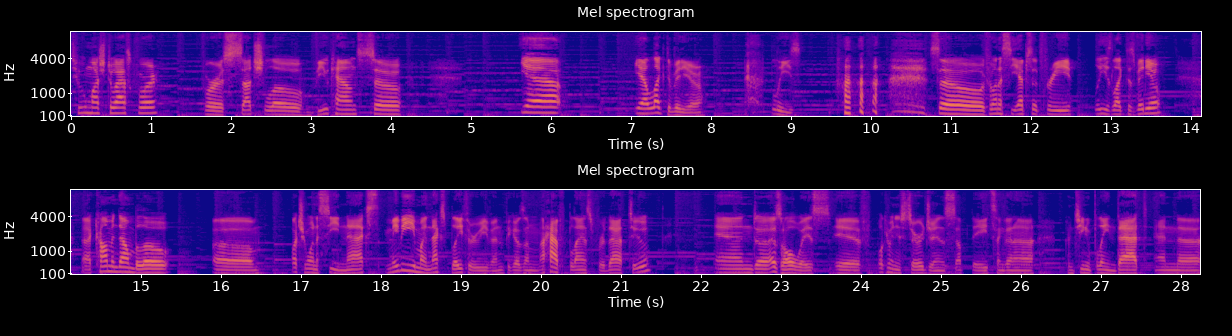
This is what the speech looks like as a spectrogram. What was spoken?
too much to ask for for such low view count. So, yeah, yeah, like the video, please. so, if you want to see episode 3, please like this video. Uh, comment down below um, what you want to see next. Maybe my next playthrough even, because I'm, I have plans for that too. And uh, as always, if Pokemon Insurgence updates, I'm gonna continue playing that and uh,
